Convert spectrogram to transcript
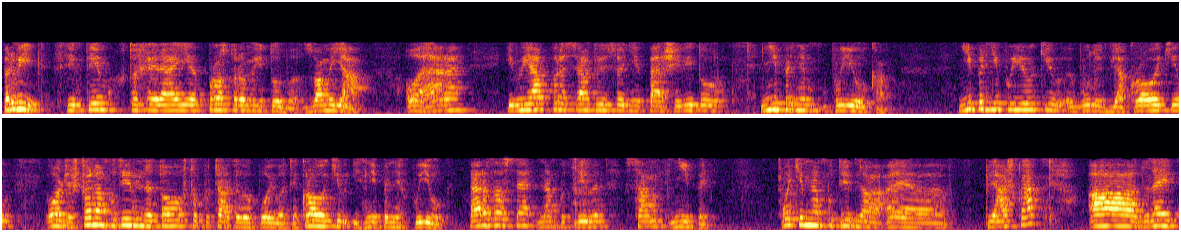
Привіт всім тим, хто ширяє простором Ютубу. З вами я, Олегера, і я присвячую сьогодні перше відео ніпельним поїлкам. Ніпельні поїлки будуть для кроликів. Отже, що нам потрібно для того, щоб почати випоювати кроликів із ніпельних поїлок? Перш за все, нам потрібен сам ніпель. Потім нам потрібна е, пляшка, а до неї,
